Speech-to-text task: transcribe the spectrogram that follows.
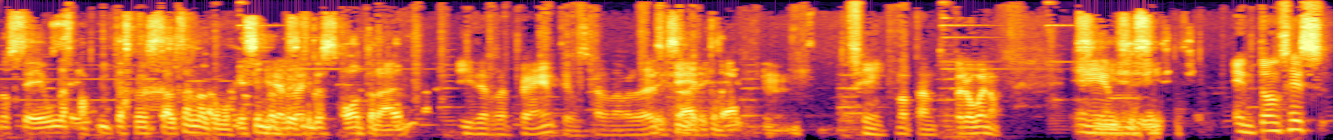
no sé, unas papitas con esa salsa, no, como que siempre prefieres otra. Y de repente, o sea, la verdad es que, sí, no tanto, pero bueno. Entonces,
